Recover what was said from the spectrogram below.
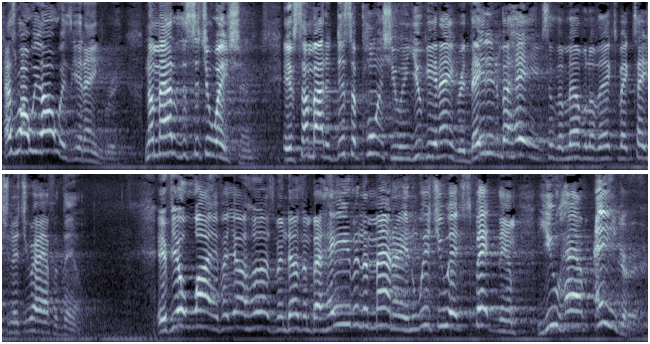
That's why we always get angry, no matter the situation. If somebody disappoints you and you get angry, they didn't behave to the level of the expectation that you have for them. If your wife or your husband doesn't behave in the manner in which you expect them, you have anger.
